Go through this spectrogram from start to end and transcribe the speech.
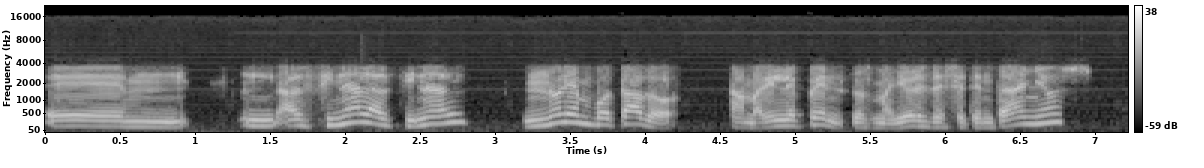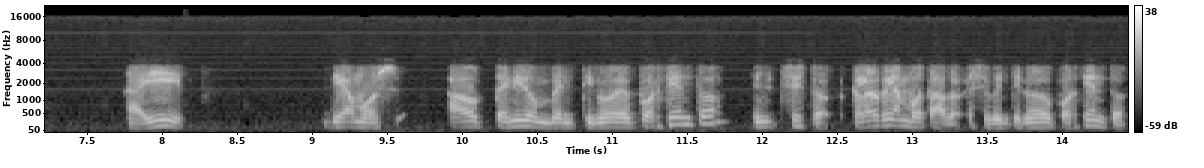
eh, al final, al final, no le han votado a Marine Le Pen los mayores de 70 años, ahí, digamos, ha obtenido un 29%, insisto, claro que le han votado ese 29%,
